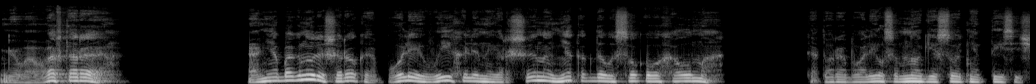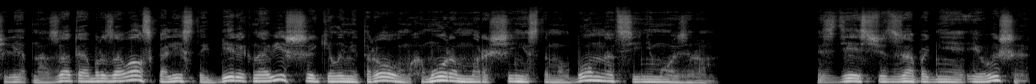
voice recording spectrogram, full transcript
Глава вторая. Они обогнули широкое поле и выехали на вершину некогда высокого холма, который обвалился многие сотни тысяч лет назад и образовал скалистый берег, нависший километровым, хмурым, морщинистым лбом над синим озером. Здесь, чуть западнее и выше,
